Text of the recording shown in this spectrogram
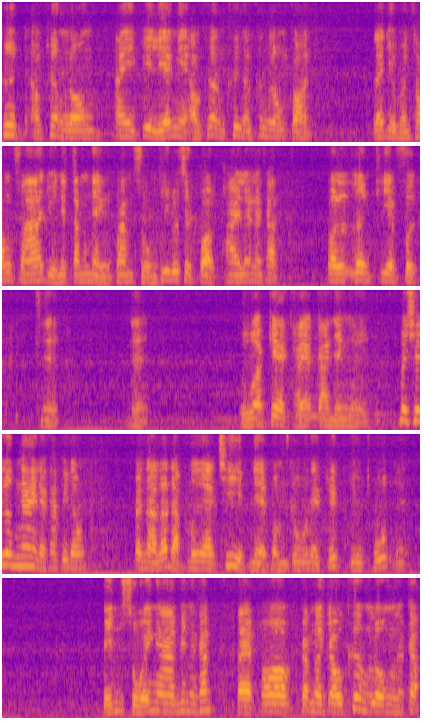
ขึ้น เอาเครื่องลงให้พี่เลี้ยงเนี่ยเอาเครื่องขึ้นเอาเครื่องลงก่อน แล้วอยู่บนท้องฟ้าอยู่ในตำแหน่งความสูงที่รู้สึกปลอดภัยแล้วนะครับ ก็เริ่มที่จะฝึกเนี่ยเนี่ยดูว่าแก้ไขอาการยังไงไม่ใช่เรื่องง่ายนะครับพี่น้อง ขนาดระดับมืออาชีพเนี่ย ผมดูในคลิป YouTube เนี่ยบินสวยงามพี่นะครับ แต่พอกำลังจะเอาเครื่องลงนะครับ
